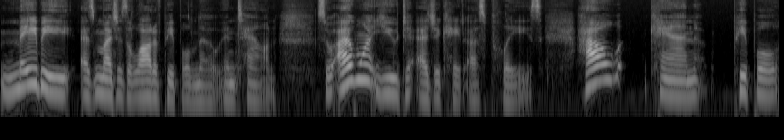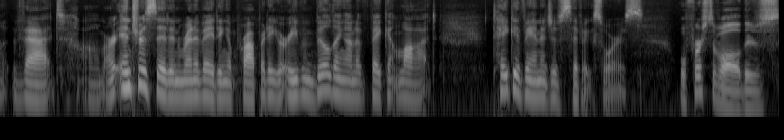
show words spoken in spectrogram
maybe as much as a lot of people know in town. So, I want you to educate us, please. How can people that um, are interested in renovating a property or even building on a vacant lot take advantage of Civic Source? Well, first of all, there's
